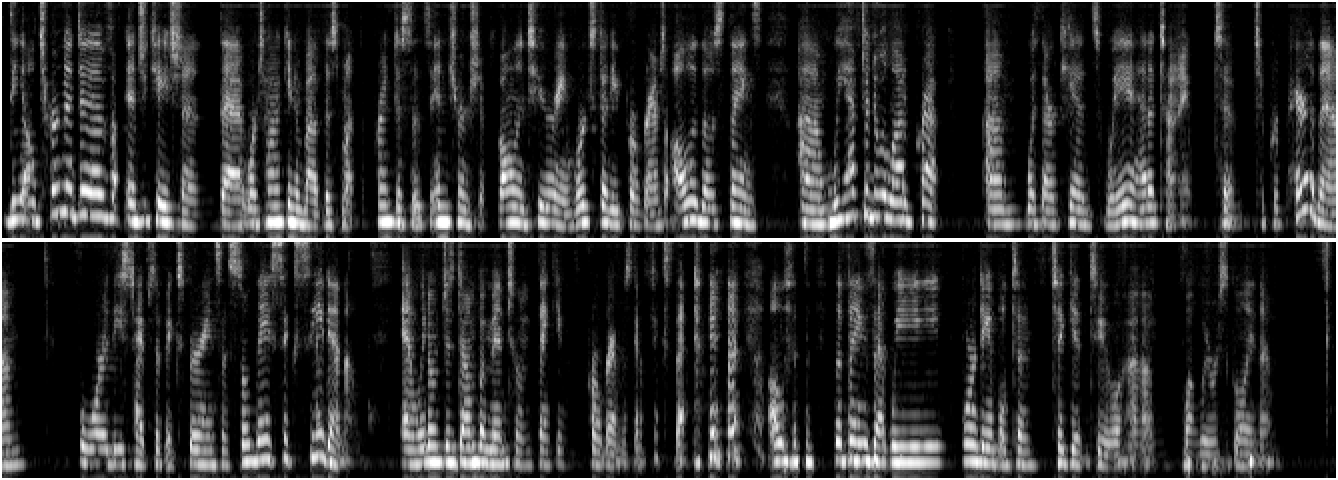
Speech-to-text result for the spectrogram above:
the alternative education that we're talking about this month apprentices, internships, volunteering, work study programs, all of those things um, we have to do a lot of prep um, with our kids way ahead of time to, to prepare them for these types of experiences so they succeed in them. And we don't just dump them into them thinking the program is going to fix that. All the, the, things that we weren't able to, to get to um, while we were schooling them.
